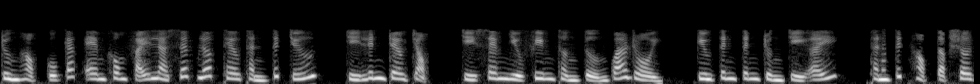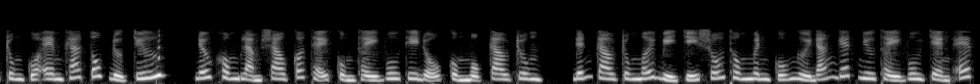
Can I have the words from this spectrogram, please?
trường học của các em không phải là xếp lớp theo thành tích chứ, chị Linh treo chọc, chị xem nhiều phim thần tượng quá rồi, Kiều Tinh Tinh trừng chị ấy, thành tích học tập sơ trung của em khá tốt được chứ, nếu không làm sao có thể cùng thầy Vu thi đổ cùng một cao trung, đến cao trung mới bị chỉ số thông minh của người đáng ghét như thầy Vu chèn ép,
